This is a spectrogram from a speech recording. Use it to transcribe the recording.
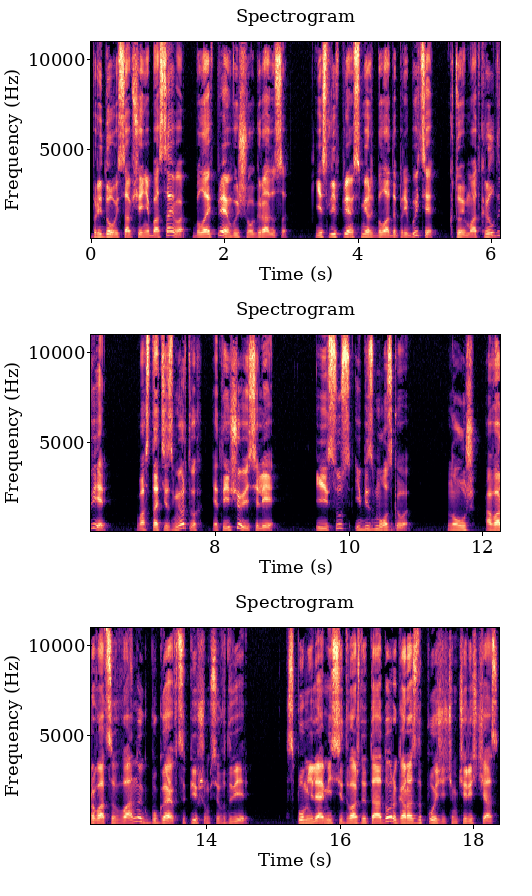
Бредовое сообщение Басаева было и впрямь высшего градуса. Если и впрямь смерть была до прибытия, кто ему открыл дверь? Восстать из мертвых – это еще веселее. И Иисус, и Безмозгого. Но уж, а ворваться в ванную к бугаю, вцепившимся в дверь. Вспомнили о миссии дважды Теодора гораздо позже, чем через час.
